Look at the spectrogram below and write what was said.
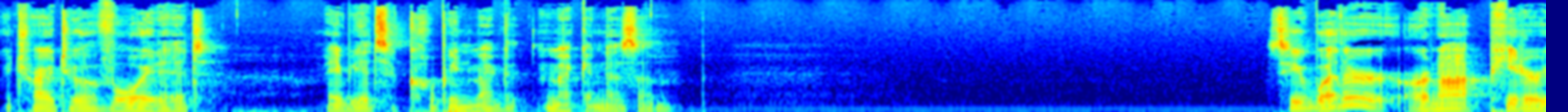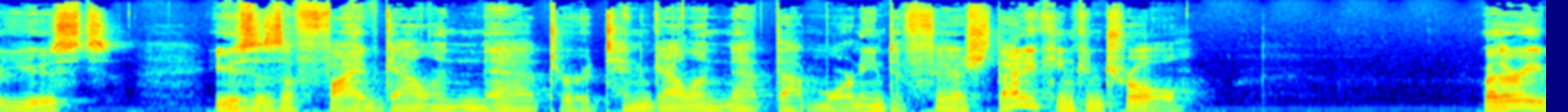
We try to avoid it. Maybe it's a coping me- mechanism. See, whether or not Peter used uses a five gallon net or a 10 gallon net that morning to fish, that he can control. Whether he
